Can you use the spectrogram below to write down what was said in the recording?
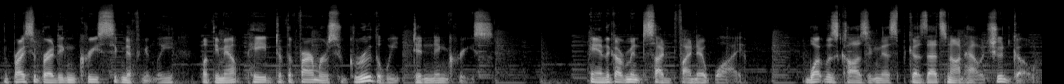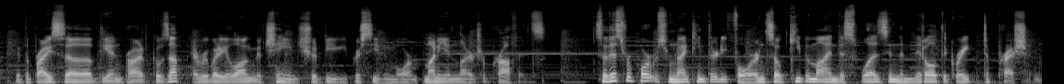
the price of bread increased significantly, but the amount paid to the farmers who grew the wheat didn't increase. And the government decided to find out why. What was causing this? Because that's not how it should go. If the price of the end product goes up, everybody along the chain should be receiving more money and larger profits. So, this report was from 1934, and so keep in mind this was in the middle of the Great Depression.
